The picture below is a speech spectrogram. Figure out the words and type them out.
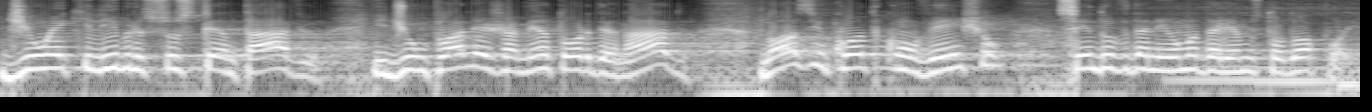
de um equilíbrio sustentável e de um planejamento ordenado, nós, enquanto convention, sem dúvida nenhuma, daremos todo o apoio.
